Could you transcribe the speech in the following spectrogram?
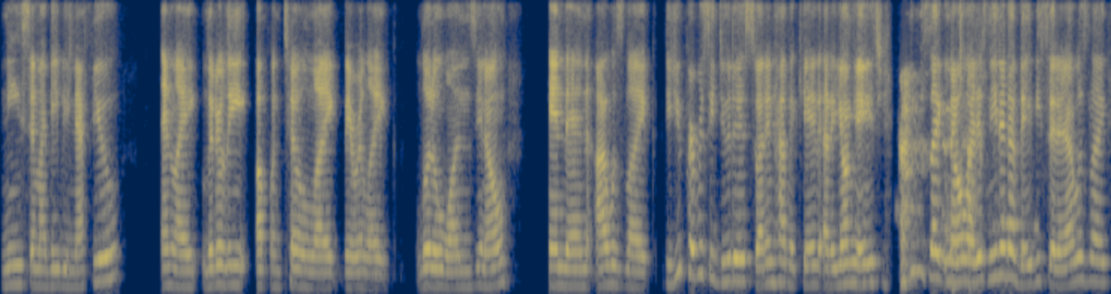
niece and my baby nephew, and like literally up until like they were like little ones, you know. And then I was like, "Did you purposely do this so I didn't have a kid at a young age?" He was like, "No, I just needed a babysitter." I was like,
